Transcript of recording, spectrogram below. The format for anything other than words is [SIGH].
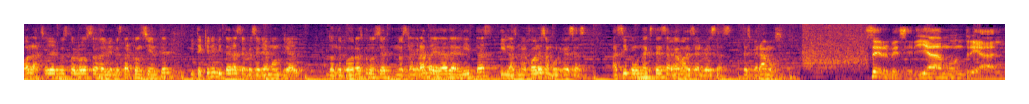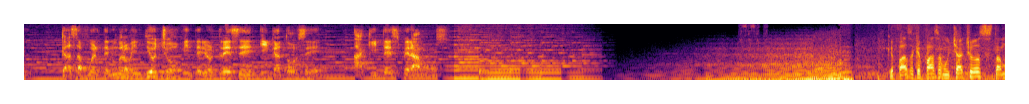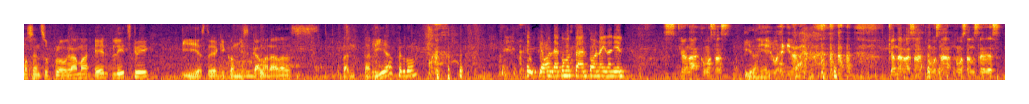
Hola, soy Ernesto Loza de Bienestar Consciente y te quiero invitar a Cervecería Montreal, donde podrás conocer nuestra gran variedad de alitas y las mejores hamburguesas, así como una extensa gama de cervezas. Te esperamos. Cervecería Montreal. Casa Fuerte número 28, Interior 13 y 14. Aquí te esperamos. ¿Qué pasa? ¿Qué pasa muchachos? Estamos en su programa El Blitzkrieg y estoy aquí con mis camaradas Dan Talía, perdón. [LAUGHS] ¿Qué onda? ¿Cómo están, Tona y Daniel? ¿Qué onda? ¿Cómo estás? Y Daniel. Y, y Daniel. [LAUGHS] ¿Qué onda, raza? ¿Cómo están? ¿Cómo están ustedes?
